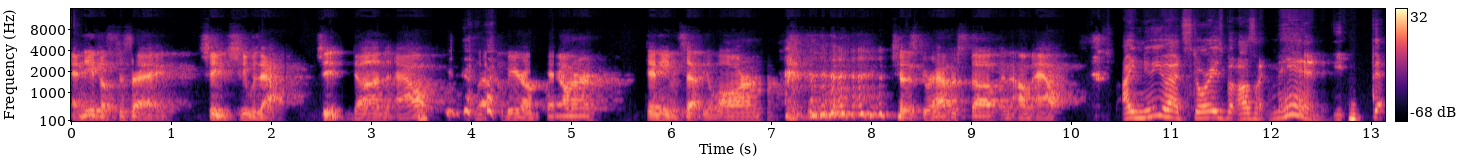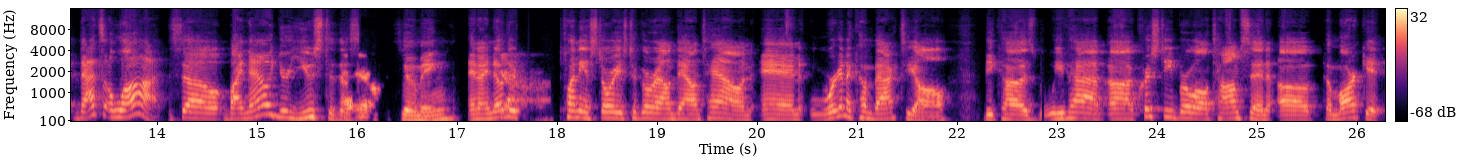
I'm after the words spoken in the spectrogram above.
And needless to say, she she was out. She done out, left the beer on the counter, didn't even set the alarm, just grabbed her stuff, and I'm out. I knew you had stories, but I was like, man, th- that's a lot. So by now you're used to this, Oh, yeah. I'm assuming. And I know Yeah. there's plenty of stories to go around downtown, and we're gonna come back to y'all because we've had uh, Christy Burwell Thompson of the market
